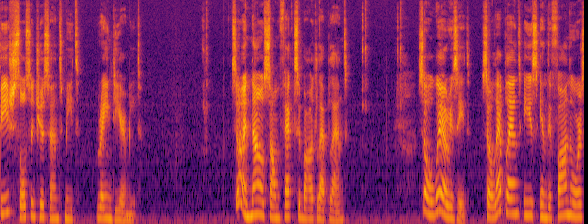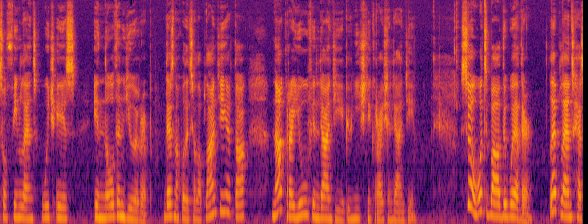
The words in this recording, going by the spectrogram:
fish, sausages and meat. Reindeer meat. So and now some facts about Lapland. So where is it? So Lapland is in the far north of Finland, which is in northern Europe. Де знаходиться Лапландія? Так, на краю Фінляндії, північний край Фінляндії. So what about the weather? Lapland has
